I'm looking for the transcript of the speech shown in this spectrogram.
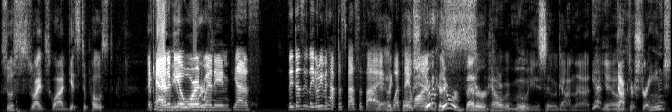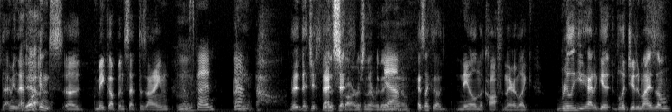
Suicide Squad gets to post Academy, Academy Award, Award. winning. Yes. They doesn't. They don't even have to specify Yeah. Like what they bullshit. want. there, because- there were better comic book movies to have gotten that. Yeah, you know, Doctor Strange. I mean, that Yeah. fucking uh, makeup and set design. That was good. Yeah. I mean, oh, that, that just With the that's that, scars and everything. Yeah. You know? that's like the nail in the coffin there. Like, really, you had to get legitimize them,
